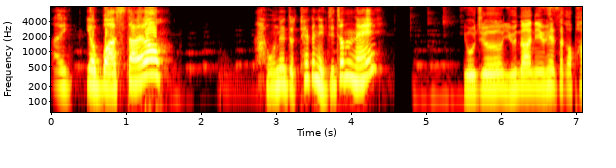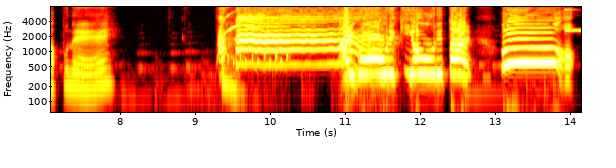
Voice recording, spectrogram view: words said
아, 여보 왔어요? 아, 오늘도 퇴근이 늦었네. 요즘 유난히 회사가 바쁘네. 아빠! 아이고, 우리 귀여운 우리 딸. 어, 어.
